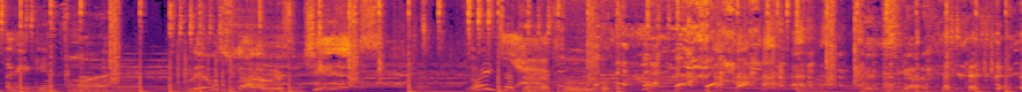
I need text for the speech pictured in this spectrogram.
Three against one. Leah, what you got over here? Some chips? Why are you touching her Yes. food? She got- You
